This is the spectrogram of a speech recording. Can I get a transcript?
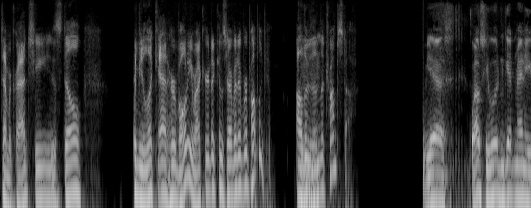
Democrat. She is still, if you look at her voting record, a conservative Republican, other mm-hmm. than the Trump stuff. Yes. Well, she wouldn't get many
